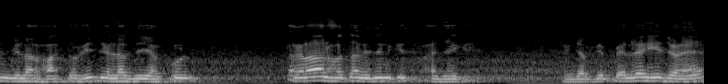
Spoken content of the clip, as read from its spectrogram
بلا تو بھی جو لفظ یقون تکرار ہوتا بھی دن کس فائدے کے۔ جبکہ پہلے ہی جو ہے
